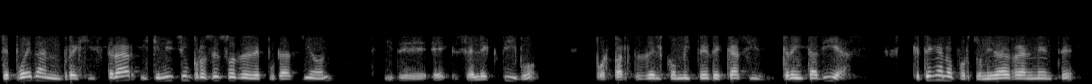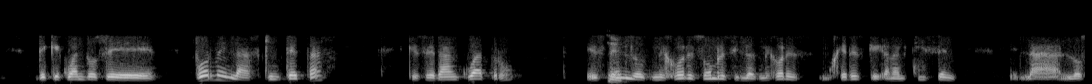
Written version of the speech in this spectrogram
se puedan registrar y que inicie un proceso de depuración y de eh, selectivo por parte del comité de casi 30 días, que tengan oportunidad realmente de que cuando se formen las quintetas que serán cuatro, estén los mejores hombres y las mejores mujeres que garanticen la, los,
